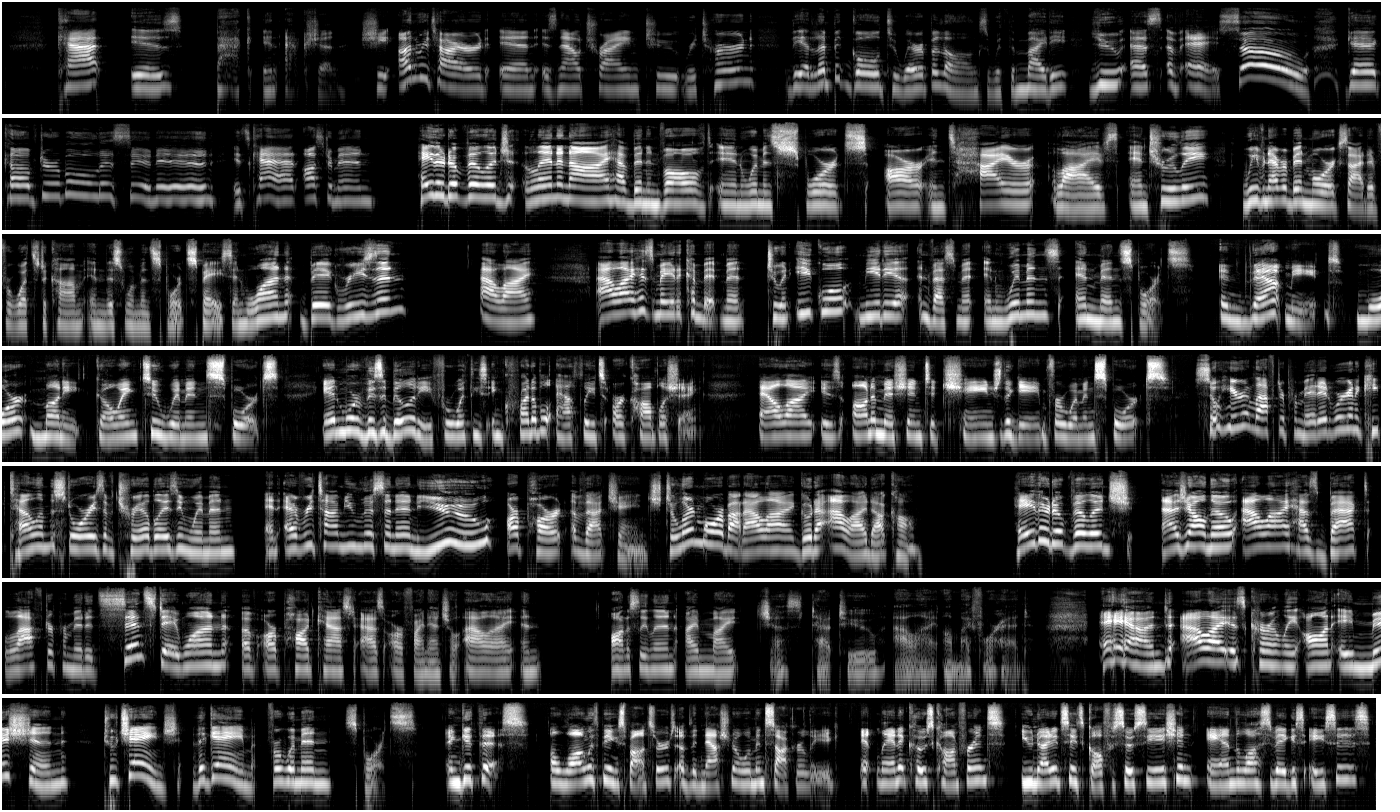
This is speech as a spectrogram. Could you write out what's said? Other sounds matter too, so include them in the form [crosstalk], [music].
Cat is back in action. She unretired and is now trying to return the Olympic gold to where it belongs with the mighty US of A. So get comfortable listening. It's Cat Osterman. Hey there, Dope Village. Lynn and I have been involved in women's sports our entire lives, and truly, We've never been more excited for what's to come in this women's sports space. And one big reason Ally. Ally has made a commitment to an equal media investment in women's and men's sports. And that means more money going to women's sports and more visibility for what these incredible athletes are accomplishing. Ally is on a mission to change the game for women's sports. So, here at Laughter Permitted, we're going to keep telling the stories of trailblazing women. And every time you listen in, you are part of that change. To learn more about Ally, go to ally.com. Hey there, Dope Village. As y'all know, Ally has backed Laughter Permitted since day one of our podcast as our financial ally. And honestly, Lynn, I might just tattoo Ally on my forehead. And Ally is currently on a mission to change the game for women sports. And get this along with being sponsors of the National Women's Soccer League, Atlantic Coast Conference, United States Golf Association, and the Las Vegas Aces,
